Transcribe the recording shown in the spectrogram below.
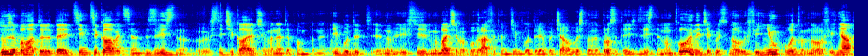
дуже багато людей цим цікавиться, звісно, всі чекають, що мене те помпане. І будуть, е, ну, і всі ми бачимо по графікам, тим, котрий я почав, ви ж не просите, звісно, мамковини чи якусь нову фігню. От вам нова фігня,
